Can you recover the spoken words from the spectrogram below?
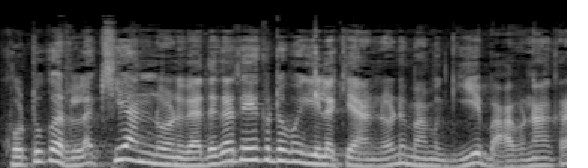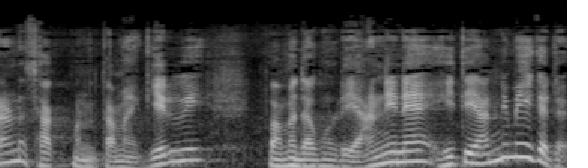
කොටු කරලා කියන්න ඕනේ වැදගත් එකටම ගිහිලා කියන්න ඕනේ මම ගියේ භාවනා කරන්න සක්මන තමයි කෙරුවේ වම දකුණට යන්නේ නැහැ හිත යන්නේ මේකට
